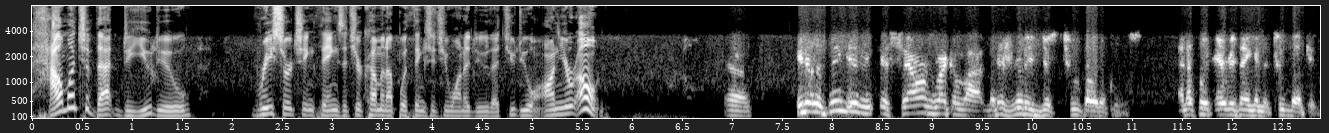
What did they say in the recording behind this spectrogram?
How much of that do you do researching things that you're coming up with things that you want to do that you do on your own? Uh, you know, the thing is, it sounds like a lot, but it's really just two verticals. And I put everything into two buckets.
